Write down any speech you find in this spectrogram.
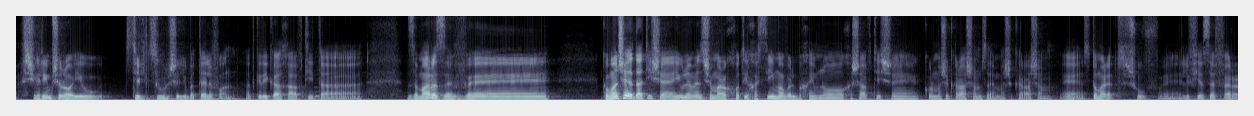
שהשירים uh, שלו היו צלצול שלי בטלפון, עד כדי כך אהבתי את ה... הזמר הזה, וכמובן שידעתי שהיו להם איזשהם מערכות יחסים, אבל בחיים לא חשבתי שכל מה שקרה שם זה מה שקרה שם. אה, זאת אומרת, שוב, אה, לפי הספר,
